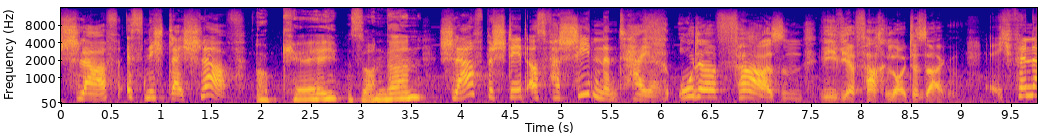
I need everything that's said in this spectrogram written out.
Schlaf ist nicht gleich Schlaf. Okay, sondern? Schlaf besteht aus verschiedenen Teilen. Oder Phasen, wie wir Fachleute sagen. Ich finde,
